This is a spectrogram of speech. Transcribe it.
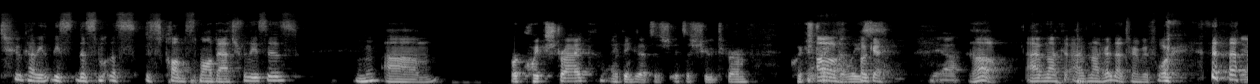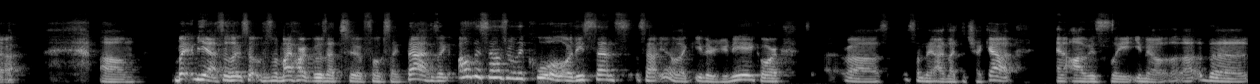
to kind of these this let's just call them small batch releases mm-hmm. um or quick strike. I think that's a it's a shoot term. Quick strike oh, release. Okay. Yeah. Oh, I've not I've not heard that term before. yeah. Um, but yeah, so, so so my heart goes out to folks like that who's like, oh, this sounds really cool, or these scents sound you know like either unique or uh, something I'd like to check out. And obviously, you know, uh, the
